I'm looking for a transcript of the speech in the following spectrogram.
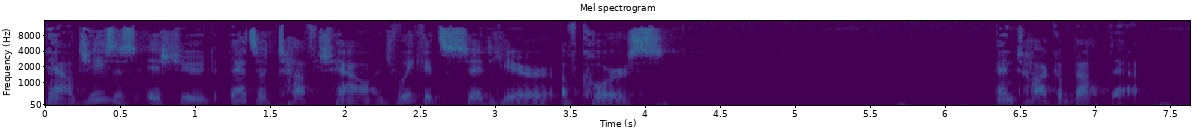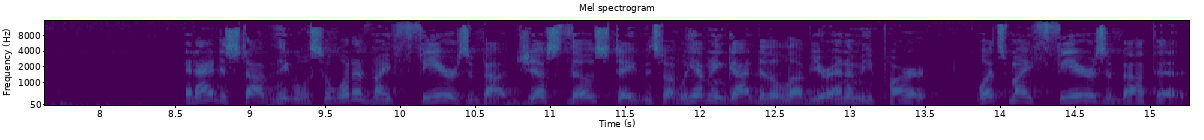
Now, Jesus issued, that's a tough challenge. We could sit here, of course, and talk about that. And I had to stop and think, well, so what are my fears about just those statements? We haven't even gotten to the love your enemy part. What's my fears about that?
